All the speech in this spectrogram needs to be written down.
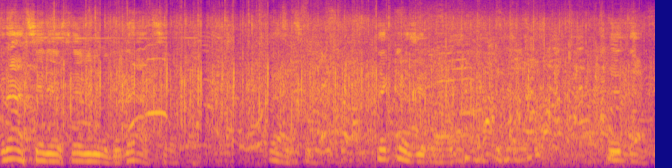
Grazie di essere venuti, grazie. Grazie. E così dai.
